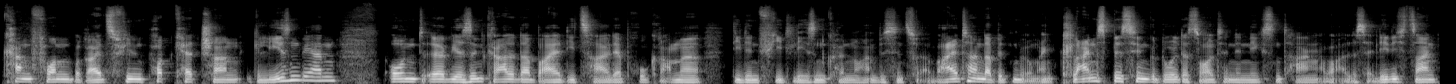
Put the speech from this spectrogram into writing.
kann von bereits vielen Podcatchern gelesen werden. Und äh, wir sind gerade dabei, die Zahl der Programme, die den Feed lesen können, noch ein bisschen zu erweitern. Da bitten wir um ein kleines bisschen Geduld. Das sollte in den nächsten Tagen aber alles erledigt sein.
